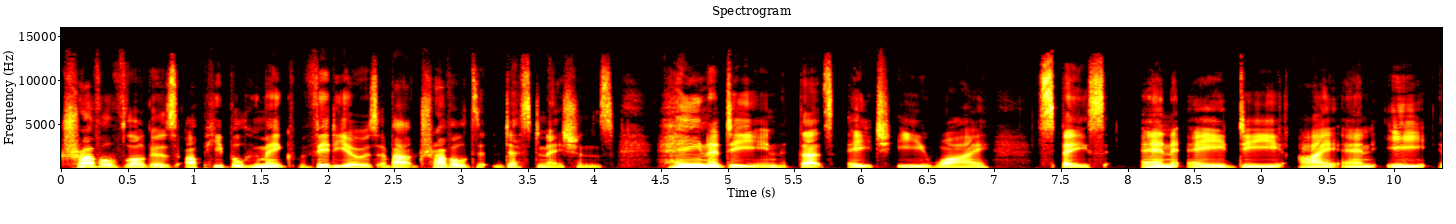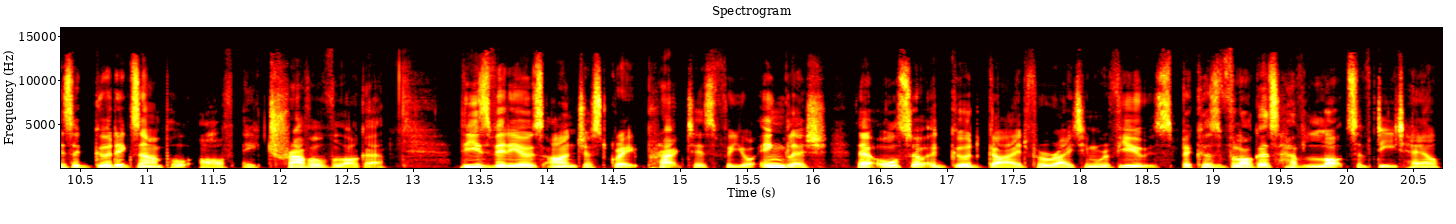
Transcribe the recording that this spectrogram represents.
Travel vloggers are people who make videos about travel destinations. Hey Nadine, that's H E Y space N A D I N E, is a good example of a travel vlogger. These videos aren't just great practice for your English, they're also a good guide for writing reviews because vloggers have lots of detail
